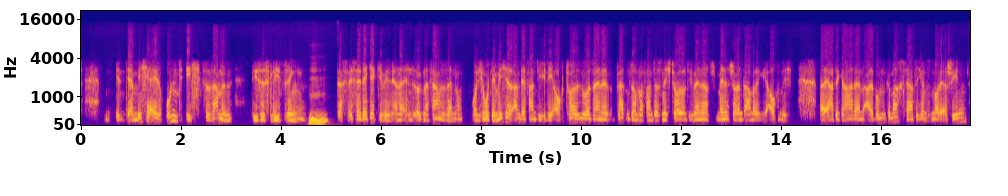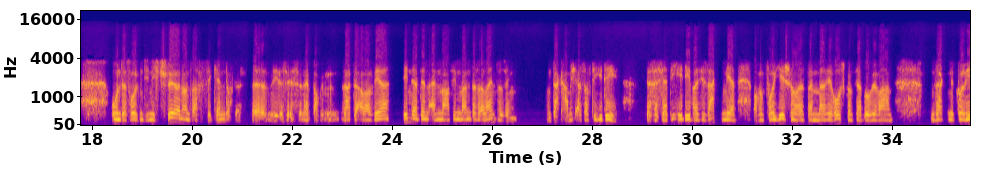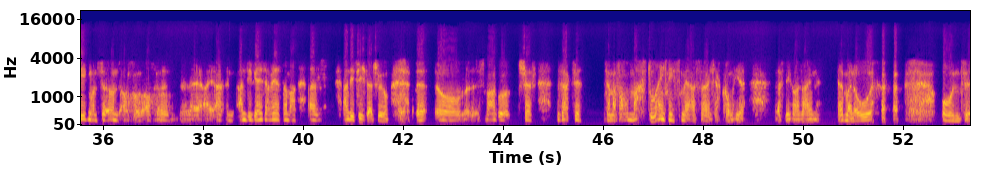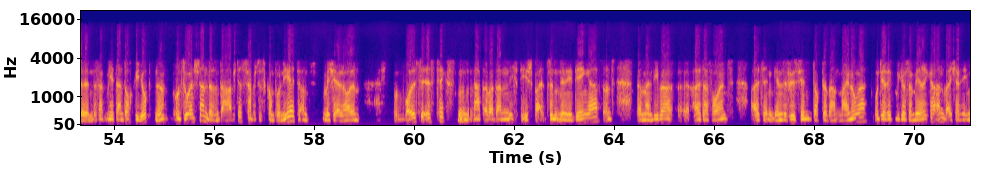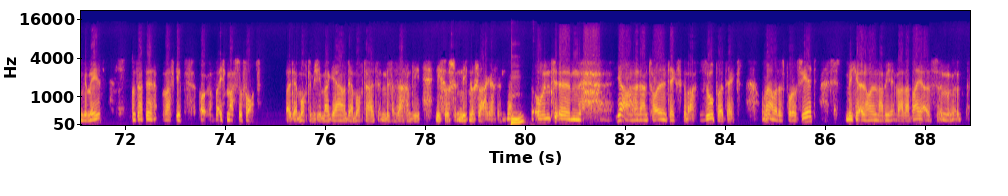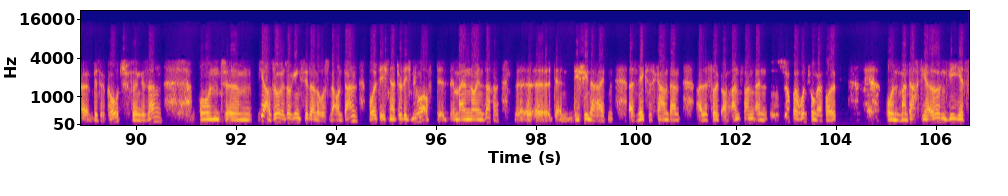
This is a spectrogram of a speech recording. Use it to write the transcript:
der Michael und ich zusammen dieses Lied singen. Mhm. Das ist ja der Gag gewesen in, in irgendeiner Fernsehsendung. Und ich rufe den Michael an, der fand die Idee auch toll, nur seine Plattenfirma fand das nicht toll und die Managerin damalige auch nicht. Weil er hatte gerade ein Album gemacht, fertig und neu erschienen. Und das wollten die nicht stören und ach, sie kennen doch das, äh, wie das ist. Und er auch, sagte aber, wer hindert denn einen Martin Mann, das allein zu singen? Und da kam ich erst auf die Idee. Das ist ja die Idee, weil sie sagten mir, auch im Foyer schon beim Marie Rose Konzert, wo wir waren, sagten Kollegen und, und auch, auch äh, äh, Andi, wie heißt er jetzt nochmal? Also, Andi Zichler, Entschuldigung, äh, oh, Smargo-Chef, sagte, sag mal, warum machst du eigentlich nichts mehr? Sag ich, ja komm hier, lass mich mal sein. Hat meine Ruhe. Und äh, das hat mir dann doch gejuckt, ne? Und so entstand das. Und da habe ich das, habe ich das komponiert und Michael Holm wollte es texten, hat aber dann nicht die zündenden Ideen gehabt und dann mein lieber äh, alter Freund, alter in Gänsefüßchen, Dr. Bernd Meinunger, und der rief mich aus Amerika an, weil ich hatte ihm gemailt und sagte, was gibt's? Oh, ich mach sofort. weil der mochte mich immer gern und der mochte halt ein bisschen Sachen, die nicht so nicht nur Schlager sind. Ne? Mhm. Und ähm, ja, hat einen tollen Text gemacht, super Text. Und dann haben wir das produziert. Michael Holm war dabei als ähm, äh, ein bisschen Coach für den Gesang. Und ähm, ja, so, so ging es wieder los. Und dann wollte ich natürlich nur auf meine neuen Sachen äh, äh die Schiene reiten. Als nächstes kam dann alles zurück auf Anfang, ein super Rundfunkerfolg. Und man dachte ja irgendwie jetzt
